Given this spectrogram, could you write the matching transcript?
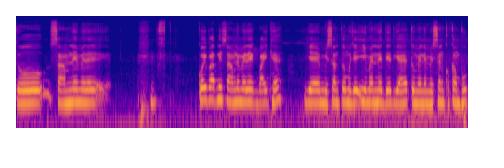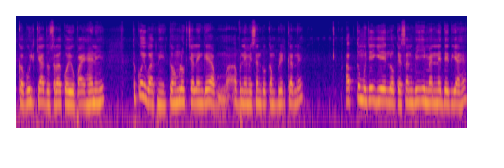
तो सामने मेरे, कोई बात नहीं, सामने मेरे एक बाइक है। ये मिशन तो मुझे ई मैन ने दे दिया है तो मैंने मिशन को कबू कबूल किया, दूसरा कोई उपाय है नहीं। तो कोई बात नहीं तो हम लोग चलेंगे अब, अपने मिशन को कंप्लीट करने। अब तो मुझे ये लोकेशन भी ई मैन ने दे दिया है।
